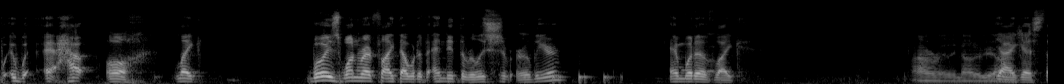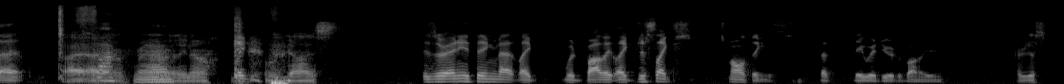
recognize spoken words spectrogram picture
w- w- uh, how oh like what is one red flag that would have ended the relationship earlier, and would have like I don't really know to be honest. yeah I guess that I, I, Fuck, don't, I man. don't really know. like, I'm gonna be honest. is there anything that like would bother, like just like s- small things that they would do to bother you, or just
